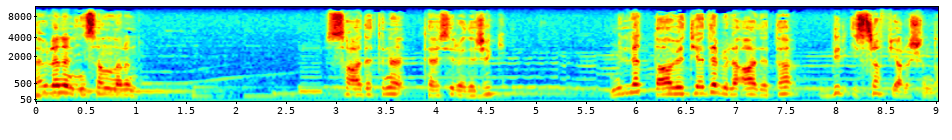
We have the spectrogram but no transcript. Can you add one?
evlenen insanların saadetine tesir edecek, millet davetiyede bile adeta bir israf yarışında.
